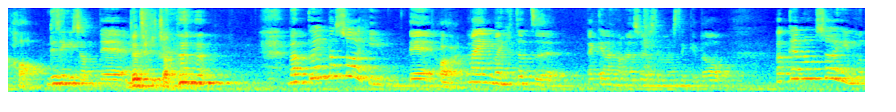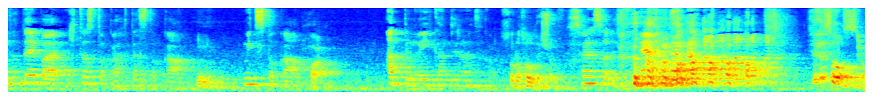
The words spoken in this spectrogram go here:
は。出てきちゃって。出てきちゃった。バックエンド商品って、はい。まあ、今一つだけの話をしてましたけどバックエンド商品も例えば一つとか二つとかうん。三つとかはあってもいい感じなんですか？いそりゃそうでしょそりゃそうですね。そりゃそうですよ。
